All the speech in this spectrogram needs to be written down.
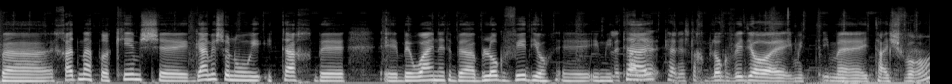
באחד מהפרקים שגם יש לנו איתך אה, בוויינט, בבלוג וידאו אה, עם איתי. כן, יש לך בלוג וידאו אה, עם, עם איתי שברו.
